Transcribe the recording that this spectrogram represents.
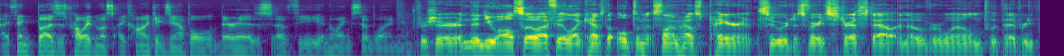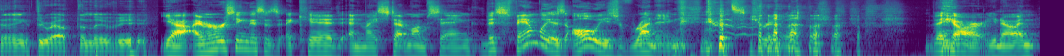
I think Buzz is probably the most iconic example there is of the annoying sibling. For sure. And then you also, I feel like, have the ultimate Slimehouse parents who are just very stressed out and overwhelmed with everything throughout the movie. Yeah, I remember seeing this as a kid and my stepmom saying, This family is always running. it's true. they are, you know, and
